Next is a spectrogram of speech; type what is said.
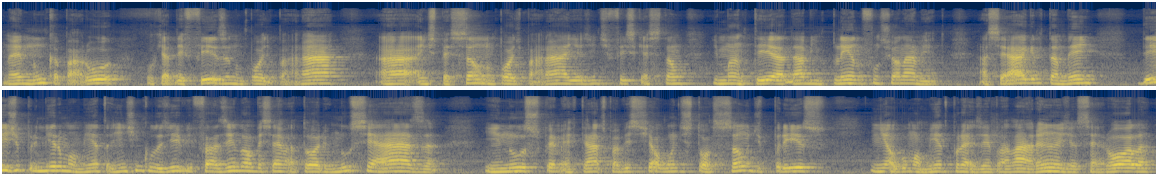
né? nunca parou, porque a defesa não pode parar, a inspeção não pode parar e a gente fez questão de manter a DAB em pleno funcionamento. A SEAGRE também, desde o primeiro momento, a gente inclusive fazendo um observatório no SEASA e nos supermercados para ver se tinha alguma distorção de preço em algum momento, por exemplo, a laranja, a cerola,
